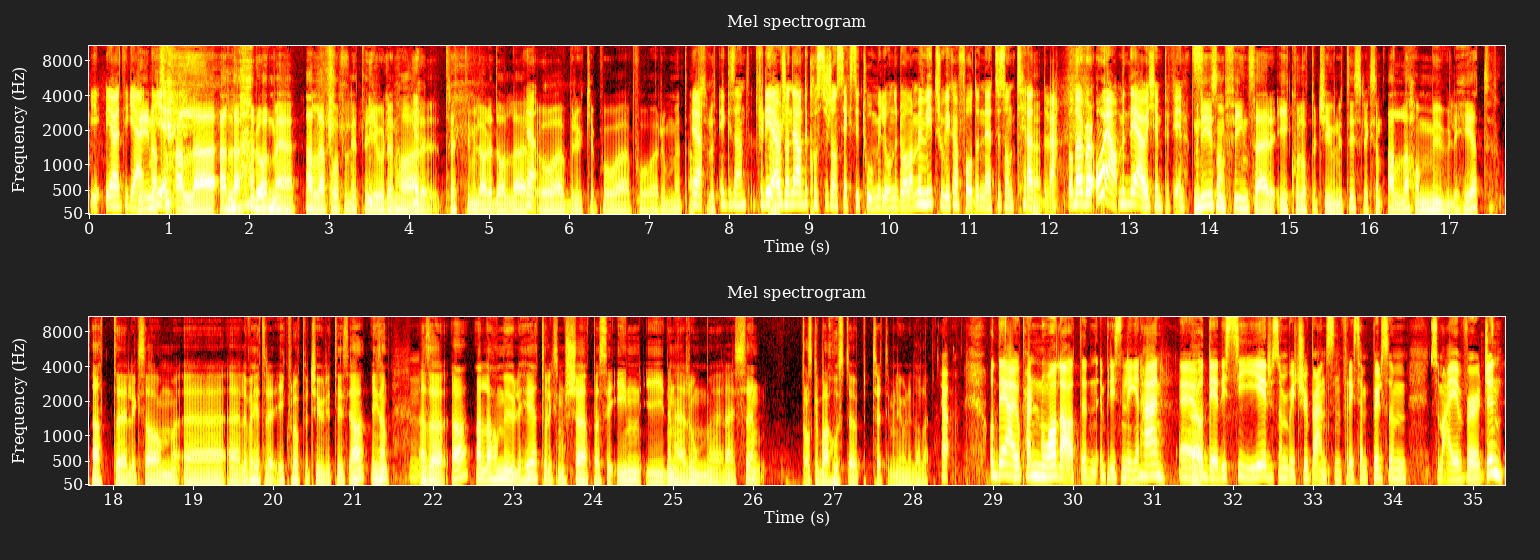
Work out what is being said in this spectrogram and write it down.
jeg vet ikke, Det är noe något som alla, alla har råd med. Alla på planeten jorden har 30 miljarder dollar Ja. å bruke på, på rummet. Ja, ikke sant? Fordi det er sånn, ja, det koster sånn 62 millioner dollar, men vi tror vi kan få det ned til sånn 30. Og da er det bare, å ja, men det er jo kjempefint. Men det er jo sånn fint så her, equal opportunities, liksom. Alle har mulighet at eh, liksom, eh, eller hva heter det, equal opportunities, ja, ikke sant? Mm. Altså, ja, alle har möjlighet å liksom kjøpe seg inn i denne romreisen. De jeg bare hoste opp 30 millioner dollar. Ja, Og det er jo per nå da at den prisen ligger her. Eh, Ja. Og det de sier, som Richard Branson eksempel, som, som eier Virgin,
